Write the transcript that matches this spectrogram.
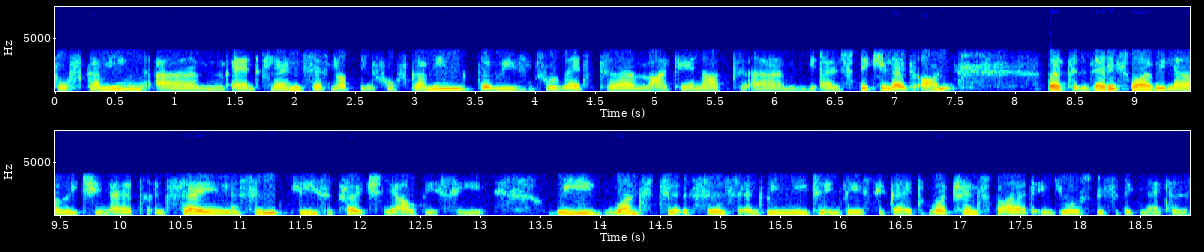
forthcoming um, and claimants have not been forthcoming. The reason for that um, I cannot um, you know, speculate on. But that is why we're now reaching out and saying, listen, please approach the LPC. We want to assist and we need to investigate what transpired in your specific matters.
